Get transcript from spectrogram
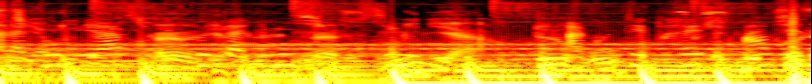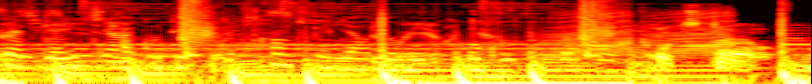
à la. TVA sur le quota d'émission de 6 milliards, a coûté près de Dieselgate, a coûté plus de 30 milliards d'euros au groupe Volkswagen.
